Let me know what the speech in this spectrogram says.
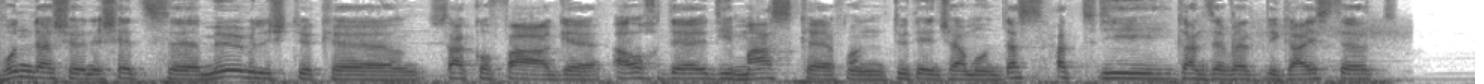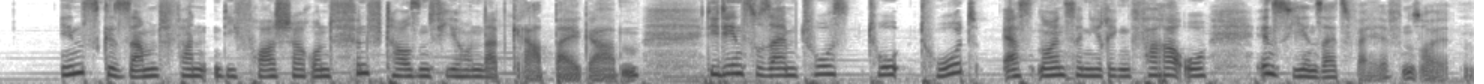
wunderschöne Schätze, Möbelstücke Sarkophage, auch der, die Maske von Tutanchamun, das hat die ganze Welt begeistert. Insgesamt fanden die Forscher rund 5400 Grabbeigaben, die den zu seinem Tod, Tod erst 19-jährigen Pharao ins Jenseits verhelfen sollten.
